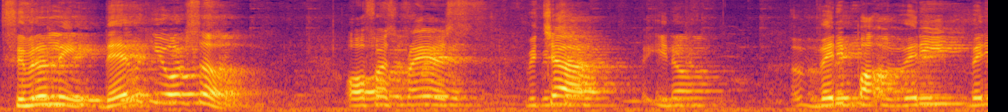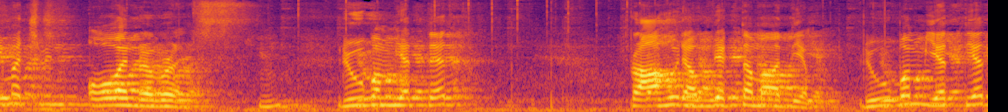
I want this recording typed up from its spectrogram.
Similarly, Devaki also offers prayers which are, you know, very, very, very much with awe and reverence. Hmm? Rupam yat yat prahur avyakta madhyam. Rupam yat yat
